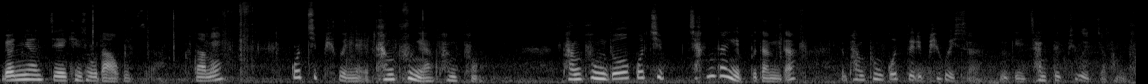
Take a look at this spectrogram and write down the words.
몇 년째 계속 나오고 있어요. 그 다음에 꽃이 피고 있네요. 방풍이야, 방풍. 방풍도 꽃이 상당히 예쁘답니다. 방풍 꽃들이 피고 있어요. 여기 잔뜩 피고 있죠, 방풍.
